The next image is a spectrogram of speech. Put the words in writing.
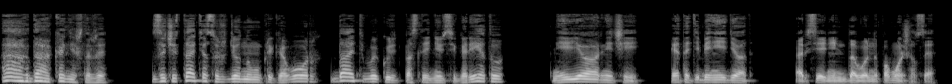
«Ах, да, конечно же зачитать осужденному приговор, дать выкурить последнюю сигарету. «Не ерничай, это тебе не идет», — Арсений недовольно поморщился.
